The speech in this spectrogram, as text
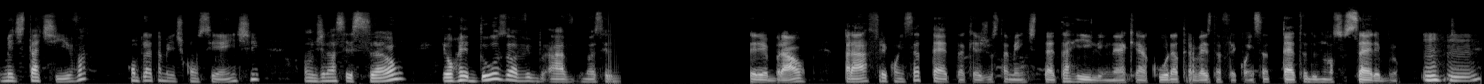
meditativa, completamente consciente, onde na sessão eu reduzo a, a nós reduzimos cerebral para a frequência teta, que é justamente teta healing, né? Que é a cura através da frequência teta do nosso cérebro. Uhum.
